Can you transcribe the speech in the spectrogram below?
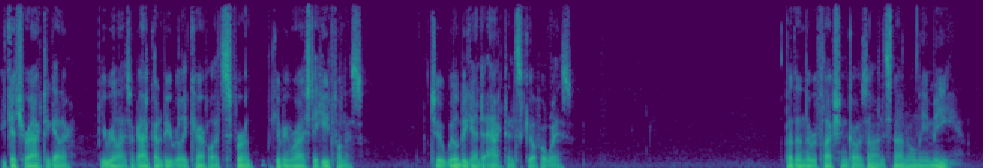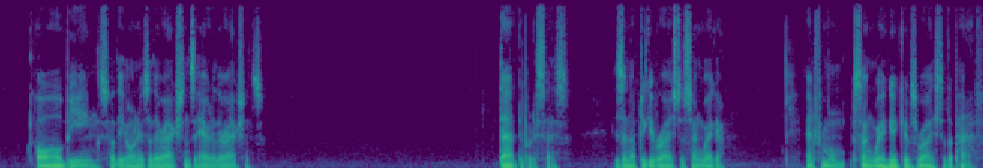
you get your act together. You realize, okay, I've got to be really careful. It's for giving rise to heedfulness. Too, will begin to act in skillful ways. But then the reflection goes on. It's not only me. All beings are the owners of their actions, heir to their actions. That, the Buddha says, is enough to give rise to Samvega. And from Samvega gives rise to the path.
